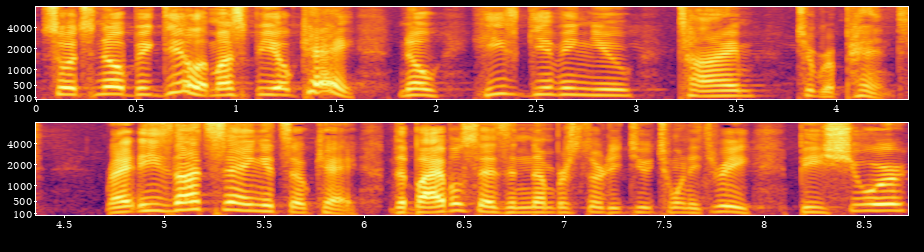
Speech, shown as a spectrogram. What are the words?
so it's no big deal. It must be okay. No, He's giving you time to repent. Right? He's not saying it's okay. The Bible says in Numbers 32 23, be sure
